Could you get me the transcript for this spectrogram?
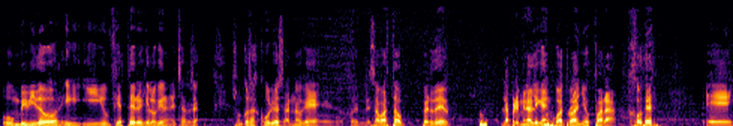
un vividor y, y un fiestero y que lo quieren echar. O sea, son cosas curiosas, ¿no? Que joder, les ha bastado perder la primera liga en cuatro años para, joder, eh,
